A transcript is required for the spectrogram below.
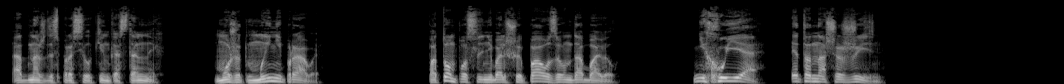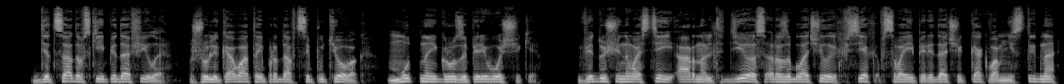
— однажды спросил Кинг остальных. «Может, мы не правы?» Потом, после небольшой паузы, он добавил. «Нихуя! Это наша жизнь!» Детсадовские педофилы, жуликоватые продавцы путевок, мутные грузоперевозчики. Ведущий новостей Арнольд Диас разоблачил их всех в своей передаче «Как вам не стыдно»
